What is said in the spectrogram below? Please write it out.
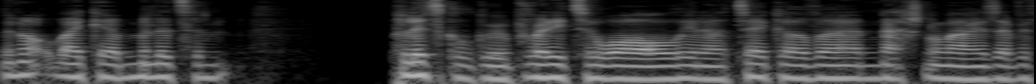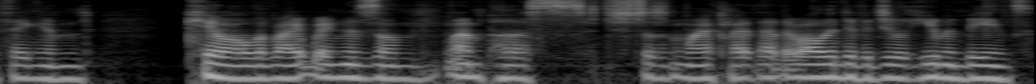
They're not like a militant political group ready to all you know take over and nationalize everything and kill all the right wingers on lampposts. It just doesn't work like that. They're all individual human beings.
